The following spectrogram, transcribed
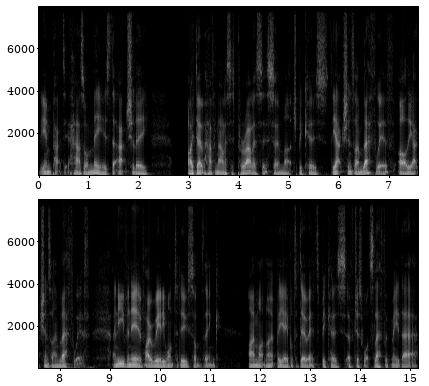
the impact it has on me is that actually i don't have analysis paralysis so much because the actions i'm left with are the actions i'm left with. And even if i really want to do something i might not be able to do it because of just what's left with me there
